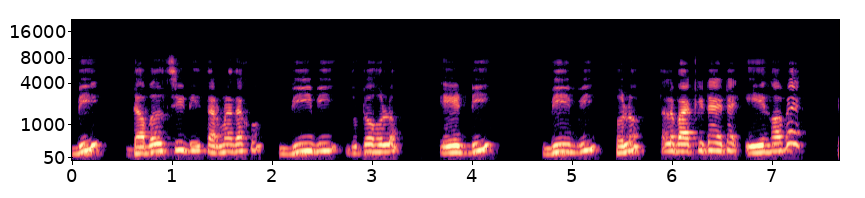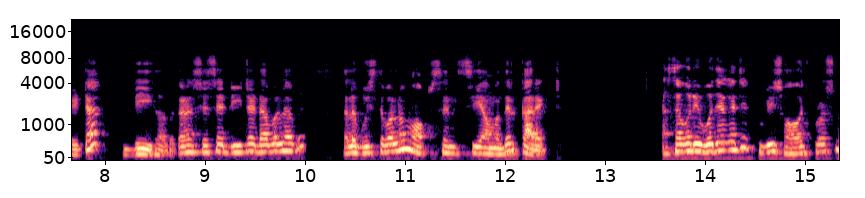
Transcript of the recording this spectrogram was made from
বি ডাবল সি ডি তার মানে দেখো বি বি দুটো হলো এ ডি বি বি হলো। তাহলে বাকিটা এটা এ হবে, এটা ডি হবে। কারণ শেষে ডিটা ডাবল হবে। তাহলে বুঝতে পারলাম অপশন সি আমাদের কারেক্ট আশা করি বোঝা গেছে, খুবই সহজ প্রশ্ন।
